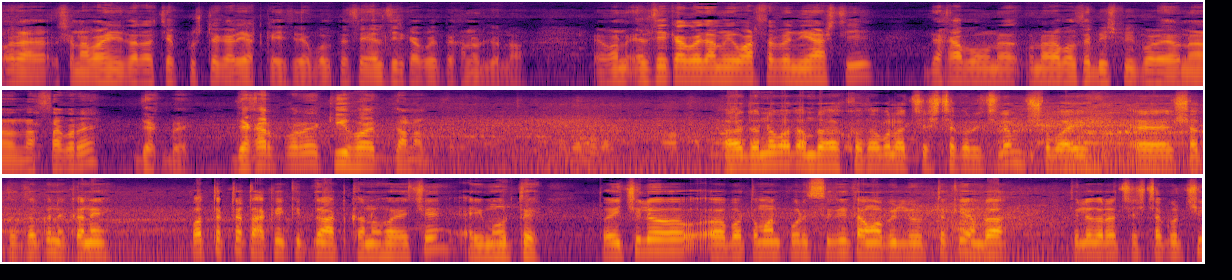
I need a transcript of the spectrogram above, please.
ওরা সেনাবাহিনী তারা চেকপোস্টে গাড়ি আটকাইছে বলতেছে এলসির কাগজ দেখানোর জন্য। এখন এলসির কাগজ আমি হোয়াটসঅ্যাপে নিয়ে আসছি দেখাবো ওনা- ওনারা বলছে বিশ মিনিট পরে ওনারা নাস্তা করে দেখবে। দেখার পরে কি হয় জানাব। পরে। ধন্যবাদ, আমরা কথা বলার চেষ্টা করেছিলাম। সবাই সাথে থাকুন। এখানে প্রত্যেকটা টাকে কিন্তু আটকানো হয়েছে এই মুহূর্তে। তো এই ছিল বর্তমান পরিস্থিতি তামাবিল রোড থেকে আমরা তুলে ধরার চেষ্টা করছি।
